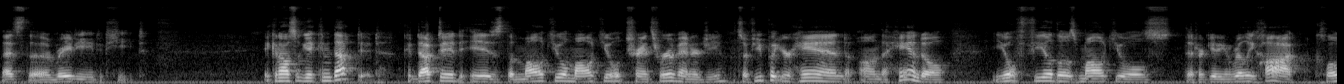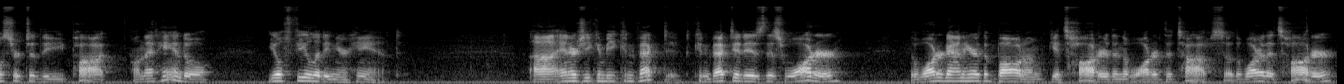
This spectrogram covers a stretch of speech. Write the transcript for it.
That's the radiated heat. It can also get conducted. Conducted is the molecule-molecule transfer of energy. So if you put your hand on the handle, you'll feel those molecules that are getting really hot closer to the pot on that handle. You'll feel it in your hand. Uh, energy can be convected. Convected is this water. The water down here at the bottom gets hotter than the water at the top. So the water that's hotter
